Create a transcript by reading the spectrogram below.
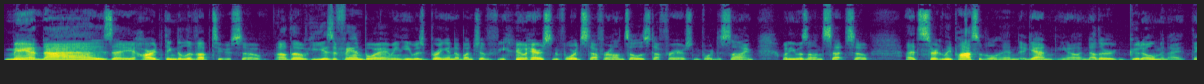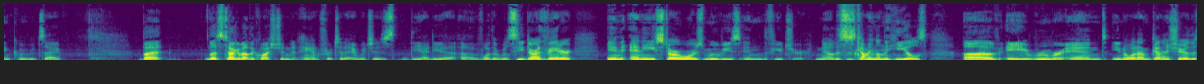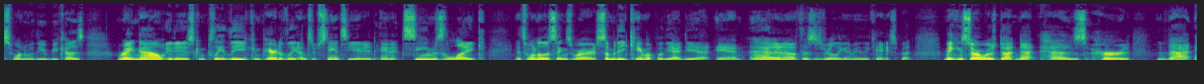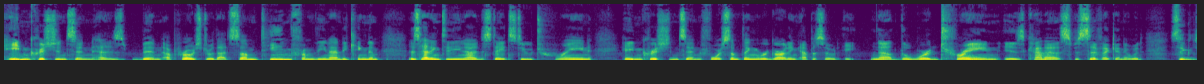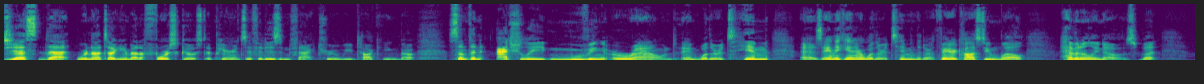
man, that is a hard thing to live up to. So, although he is a fanboy, I mean, he was bringing a bunch of you know Harrison Ford stuff or Han Solo stuff for Harrison Ford to sign when he was on set. So, it's certainly possible. And again, you know, another good omen, I think we would say. But let's talk about the question at hand for today, which is the idea of whether we'll see Darth Vader in any Star Wars movies in the future. Now, this is coming on the heels of a rumor, and you know what? I'm going to share this one with you because right now it is completely, comparatively unsubstantiated, and it seems like it's one of those things where somebody came up with the idea, and I don't know if this is really going to be the case, but MakingStarWars.net has heard that Hayden Christensen has been approached, or that some team from the United Kingdom is heading to the United States to train Hayden Christensen for something regarding Episode 8. Now, the word train is kind of specific, and it would suggest that we're not talking about a Force Ghost appearance, if it is in fact true. We're talking about something actually moving around, and whether it's him as Anakin or whether it's him in the Darth Vader costume, well, heaven only knows. But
